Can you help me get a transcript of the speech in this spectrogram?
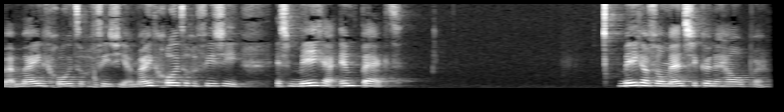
met mijn grotere visie. En mijn grotere visie is mega impact. Mega veel mensen kunnen helpen.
